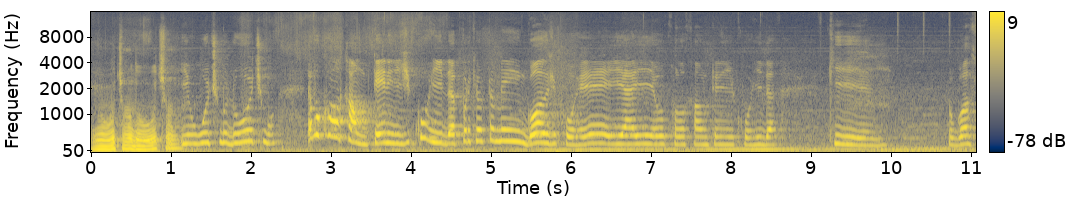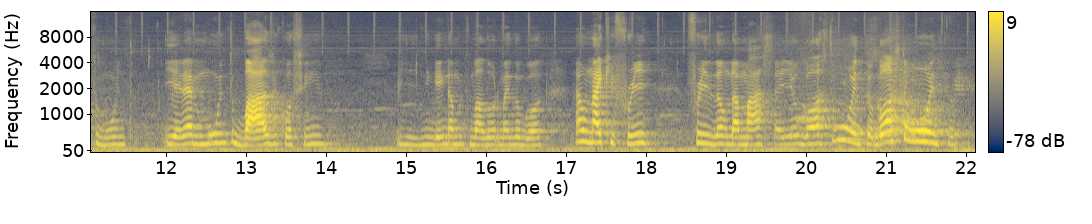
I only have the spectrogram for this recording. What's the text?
E o último do último. E o último do último, eu vou colocar um tênis de corrida, porque eu também gosto de correr, e aí eu vou colocar um tênis de corrida que eu gosto muito. E ele é muito básico, assim, e ninguém dá muito valor, mas eu gosto. É o Nike Free, freezão da massa, e eu gosto muito, eu gosto muito.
